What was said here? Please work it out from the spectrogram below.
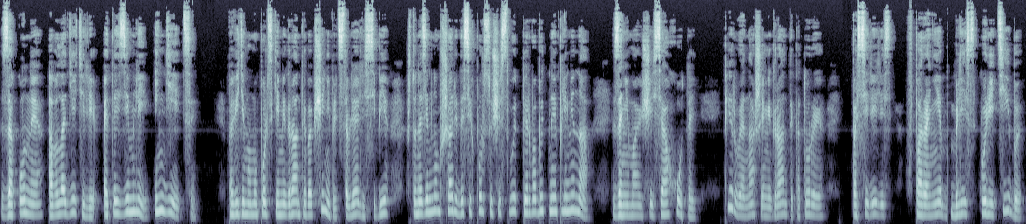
законные овладетели этой земли – индейцы. По-видимому, польские мигранты вообще не представляли себе, что на земном шаре до сих пор существуют первобытные племена, занимающиеся охотой. Первые наши мигранты, которые поселились в Паране близ Куритибы,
